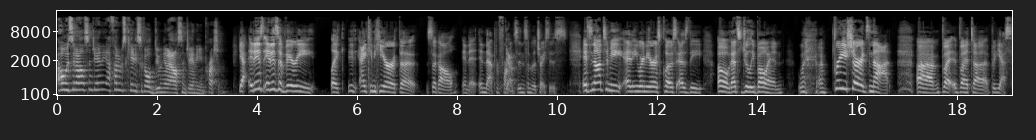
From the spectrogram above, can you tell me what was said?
Oh, is it Allison Janney? I thought it was Katey Sagal doing an Allison Janney impression. Yeah, it is. It is a very like it, I can hear the Sagal in it in that performance in some of the choices. It's not to me anywhere near as close as the oh that's Julie Bowen. I'm pretty sure it's not. Um, but but uh, but yes,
